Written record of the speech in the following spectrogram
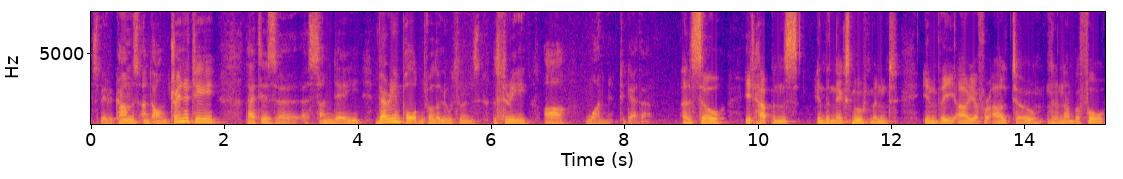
Spirit comes, and on Trinity, that is a, a Sunday, very important for the Lutherans, the three are one together. And so it happens in the next movement in the aria for alto, number four,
